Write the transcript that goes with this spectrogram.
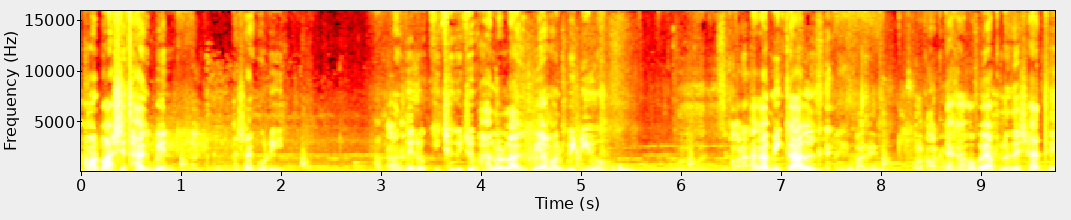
আমার পাশে থাকবেন। আশা করি আপনাদেরও কিছু কিছু ভালো লাগবে আমার ভিডিও। আগামীকাল দেখা হবে আপনাদের সাথে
